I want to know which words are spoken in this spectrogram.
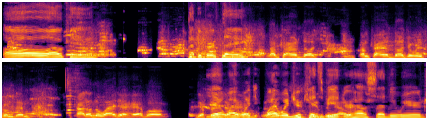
Oh, okay. Happy birthday. I'm trying to dodge. I'm trying to dodge away from them. I don't know why they're uh, here, but Yeah, why here. would why Like, would your kids be at your house. house? That'd be weird.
